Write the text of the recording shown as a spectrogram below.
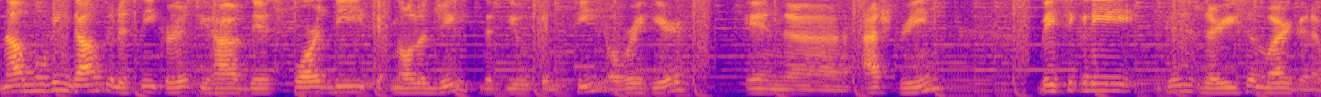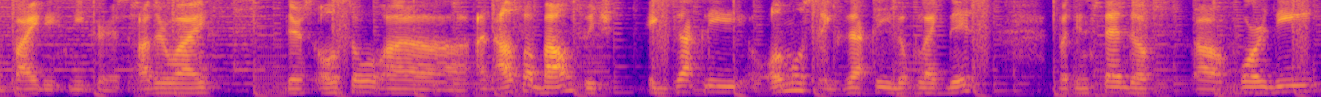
Now moving down to the sneakers you have this 4D technology that you can see over here in uh, ash green. Basically this is the reason why you're gonna buy these sneakers. Otherwise there's also uh, an AlphaBounce which exactly almost exactly look like this but instead of uh, 4D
